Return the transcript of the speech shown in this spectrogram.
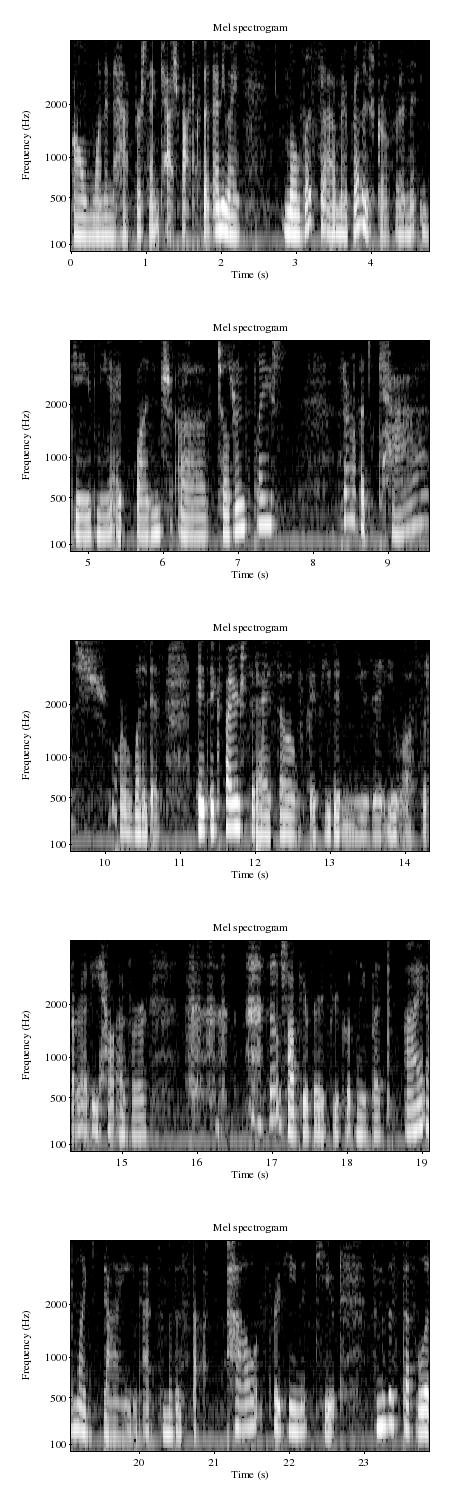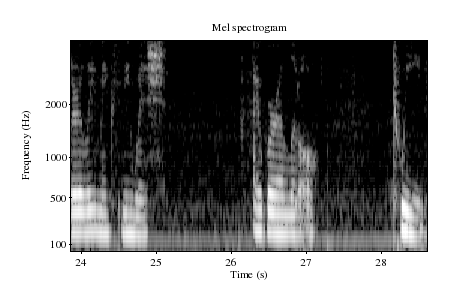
on one and a half percent cash back. But anyway, Melissa, my brother's girlfriend, gave me a bunch of children's place. I don't know if it's cash or what it is. It expires today, so if you didn't use it, you lost it already. However, I don't shop here very frequently, but I am like dying at some of the stuff. How freaking cute. Some of the stuff literally makes me wish I were a little tween.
